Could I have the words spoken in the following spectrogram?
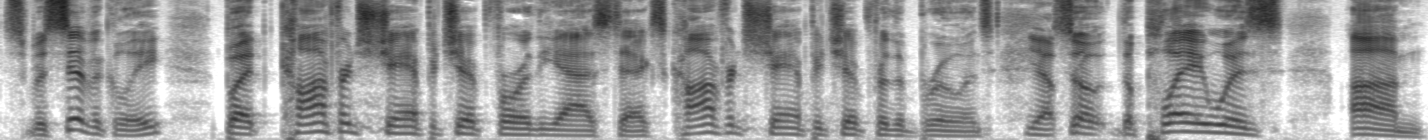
specifically, but conference championship for the Aztecs, conference championship for the Bruins. Yep. So the play was um,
